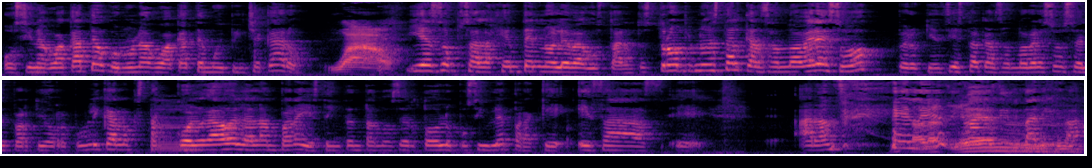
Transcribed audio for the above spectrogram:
o sin aguacate o con un aguacate muy pinche caro. Wow. Y eso pues a la gente no le va a gustar. Entonces Trump no está alcanzando a ver eso, pero quien sí está alcanzando a ver eso es el Partido Republicano que está Mm. colgado de la lámpara y está intentando hacer todo lo posible para que esas eh, aranceles, iba a decir tarifa,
